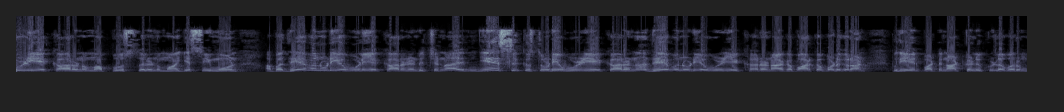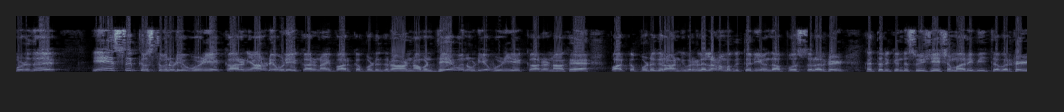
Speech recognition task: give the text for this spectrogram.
ஊழியக்காரனும் அப்போஸ்தலனுமாகிய சிமோன். அப்ப தேவனுடைய ஊழியக்காரன் என்று சொன்னால் இயேசு கிறிஸ்துனுடைய ஊழியக்காரன் தேவனுடைய ஊழியக்காரனாக பார்க்கப்படுகிறான். புதிய ஏற்பாட்டு நாட்களுக்குள்ள வரும் பொழுது இயேசு கிறிஸ்துவனுடைய ஊழியக்காரன் யாருடைய ஊழியக்காரனாய் பார்க்கப்படுகிறான்? அவன் தேவனுடைய ஊழியக்காரனாக பார்க்கப்படுகிறான். இவர்கள் எல்லாம் நமக்கு தெரியும் இந்த அப்போஸ்தலர்கள் கத்தருக்கென்று சுவிசேஷம் அறிவித்தவர்கள்.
